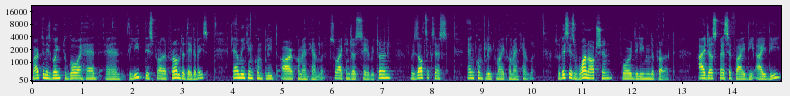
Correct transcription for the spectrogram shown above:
Marten is going to go ahead and delete this product from the database and we can complete our command handler. So I can just say return result success and complete my command handler. So this is one option for deleting the product. I just specify the ID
